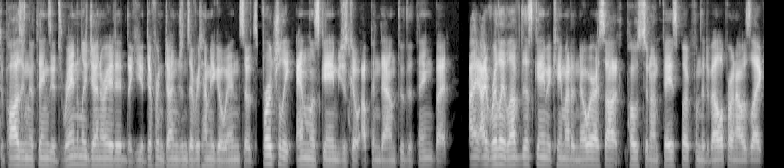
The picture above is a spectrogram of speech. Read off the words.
depositing the things. It's randomly generated. Like you get different dungeons every time you go in, so it's virtually endless game. You just go up and down through the thing. But I, I really loved this game. It came out of nowhere. I saw it posted on Facebook from the developer, and I was like,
